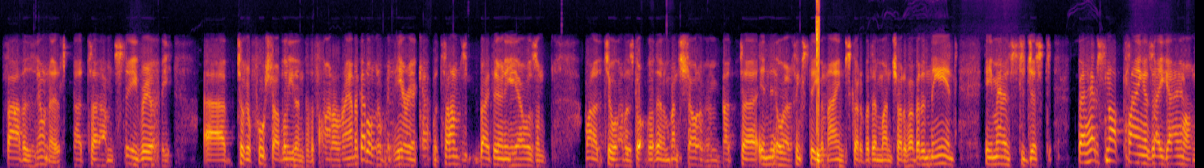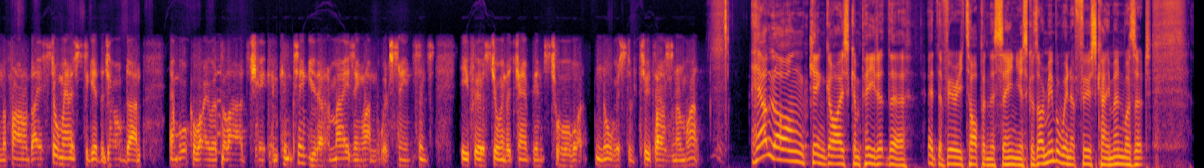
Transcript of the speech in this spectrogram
father's illness. But um, Steve really uh, took a full shot lead into the final round. I got a little bit hairy a couple of times. Both Ernie Els and one or two others got within one shot of him, but uh, in the, I think Stephen Ames got it within one shot of him. But in the end, he managed to just perhaps not playing his A game on the final day, still managed to get the job done and walk away with a large check and continue that amazing run that we've seen since he first joined the Champions Tour, what, in August of 2001. How long can guys compete at the at the very top in the seniors? Because I remember when it first came in, was it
